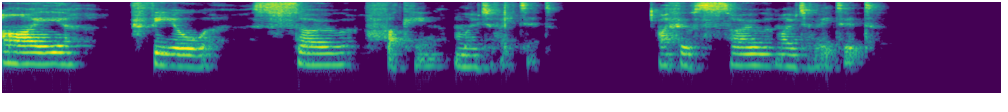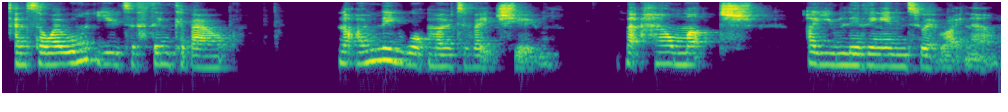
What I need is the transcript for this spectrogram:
I feel so fucking motivated. I feel so motivated. And so I want you to think about not only what motivates you, but how much are you living into it right now?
